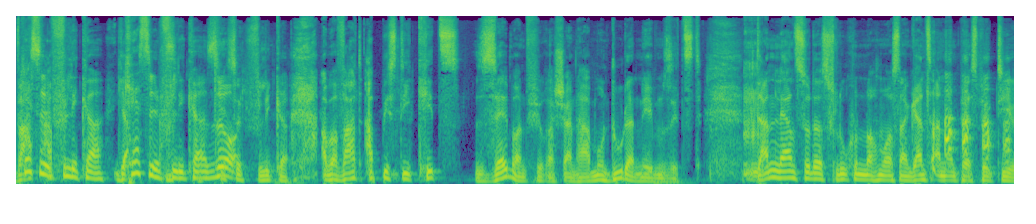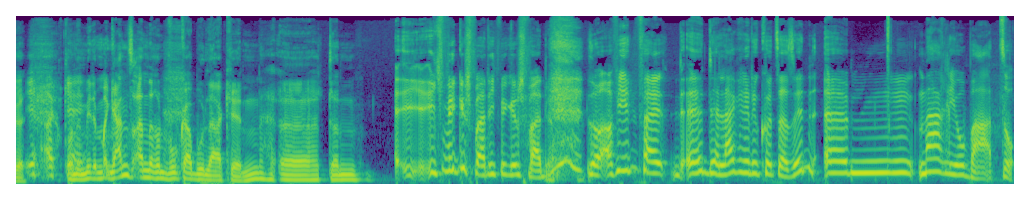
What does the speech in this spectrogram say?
Kesselflicker. Ja. Kesselflicker, so. Kesselflicker. Aber wart ab, bis die Kids selber einen Führerschein haben und du daneben sitzt. Dann lernst du das Fluchen nochmal aus einer ganz anderen Perspektive. Ja, okay. Und mit einem ganz anderen Vokabular kennen. Äh, dann Ich bin gespannt, ich bin gespannt. So, auf jeden Fall, äh, der lange Rede, kurzer Sinn. Ähm, Mario Barth, so,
